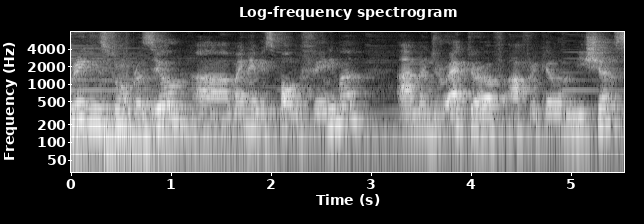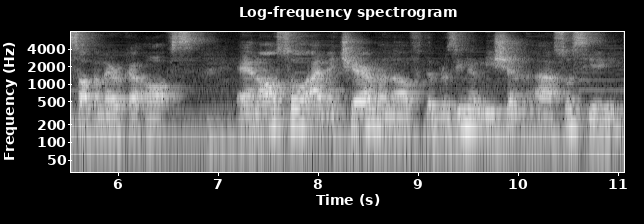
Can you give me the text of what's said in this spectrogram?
Greetings from Brazil. Uh, my name is Paulo Fenima. I'm a director of African Mission South America Office, and also I'm a chairman of the Brazilian Mission Associate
